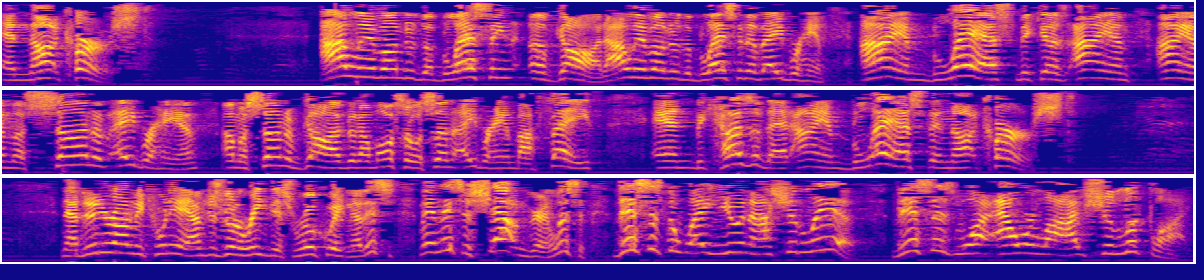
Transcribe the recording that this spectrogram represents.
and not cursed. I live under the blessing of God. I live under the blessing of Abraham. I am blessed because I am, I am a son of Abraham. I'm a son of God, but I'm also a son of Abraham by faith. And because of that, I am blessed and not cursed. Now, Deuteronomy 28, I'm just going to read this real quick. Now, this, man, this is shouting ground. Listen, this is the way you and I should live. This is what our lives should look like.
